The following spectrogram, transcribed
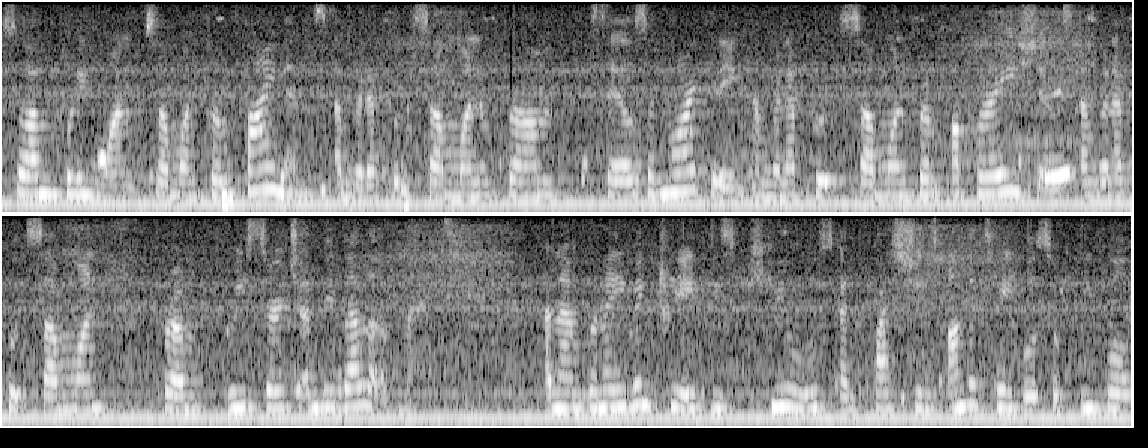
so I'm putting one someone from finance. I'm gonna put someone from sales and marketing. I'm gonna put someone from operations. I'm gonna put someone from research and development. And I'm gonna even create these cues and questions on the table so people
